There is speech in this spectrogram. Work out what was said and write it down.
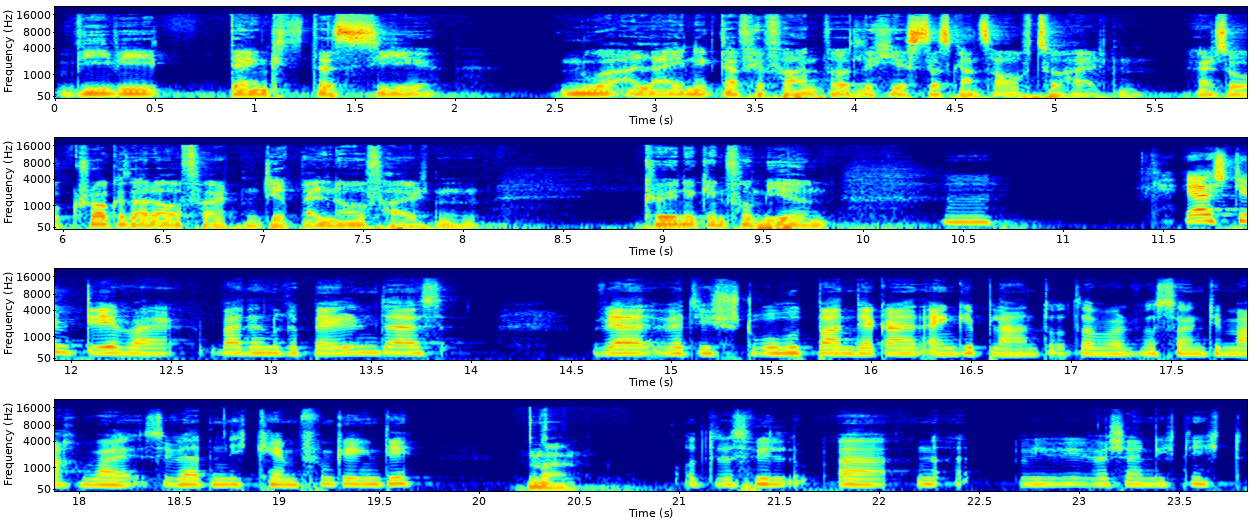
Vivi denkt, dass sie nur alleinig dafür verantwortlich ist, das Ganze aufzuhalten. Also Crocodile aufhalten, die Rebellen aufhalten, König informieren. Hm. Ja, stimmt eh, weil bei den Rebellen, da ist wäre wär die Strohhutbande ja gar nicht eingeplant, oder? Weil was sollen die machen? Weil sie werden nicht kämpfen gegen die. Nein, Oder das will äh, na, Vivi wahrscheinlich nicht.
